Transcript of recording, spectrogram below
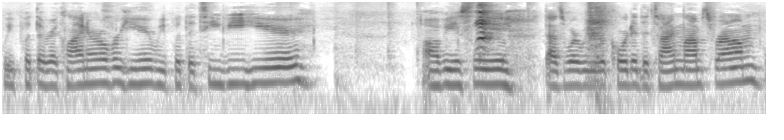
we put the recliner over here, we put the TV here. Obviously, that's where we recorded the time lapse from.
